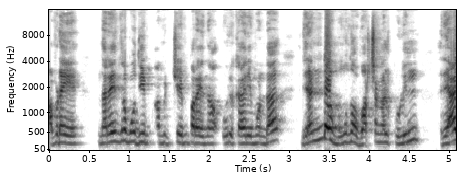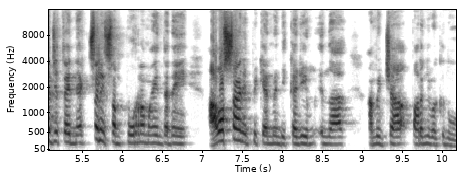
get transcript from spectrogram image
അവിടെ നരേന്ദ്രമോദിയും അമിത്ഷായും പറയുന്ന ഒരു കാര്യമുണ്ട്. രണ്ടോ മൂന്നോ വർഷങ്ങൾക്കുള്ളിൽ രാജ്യത്തെ നക്സലിസം പൂർണമായും തന്നെ അവസാനിപ്പിക്കാൻ വേണ്ടി കഴിയും എന്ന് അമിത്ഷാ പറഞ്ഞു വെക്കുന്നു.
